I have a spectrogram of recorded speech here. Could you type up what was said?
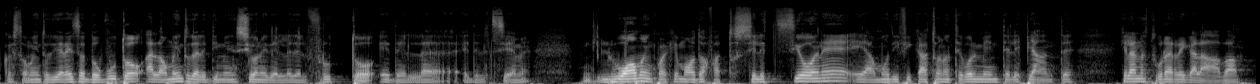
questo aumento di resa dovuto all'aumento delle dimensioni del, del frutto e del, e del seme. Quindi l'uomo in qualche modo ha fatto selezione e ha modificato notevolmente le piante che la natura regalava.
